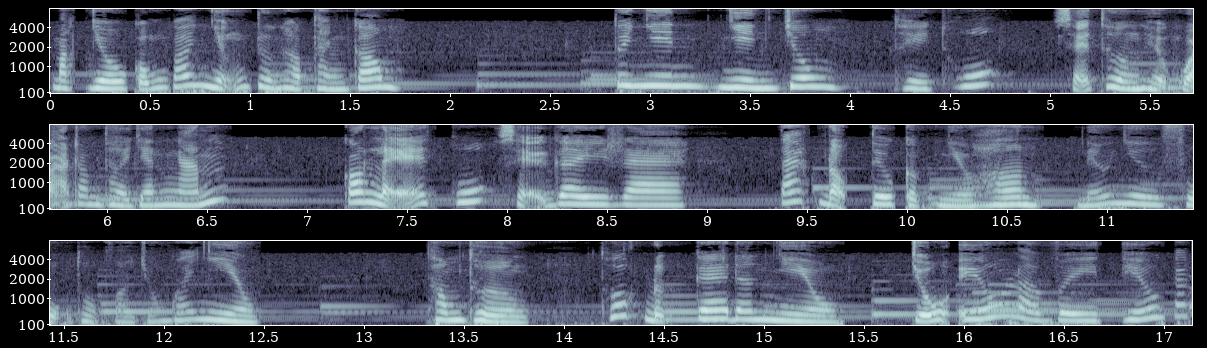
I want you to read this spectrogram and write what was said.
Mặc dù cũng có những trường hợp thành công. Tuy nhiên, nhìn chung thì thuốc sẽ thường hiệu quả trong thời gian ngắn. Có lẽ thuốc sẽ gây ra tác động tiêu cực nhiều hơn nếu như phụ thuộc vào chúng quá nhiều. Thông thường, thuốc được kê đơn nhiều chủ yếu là vì thiếu các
